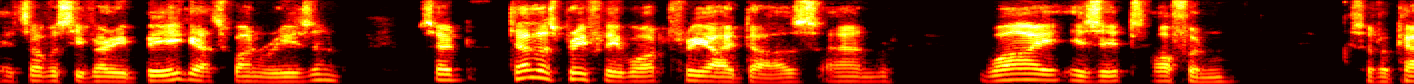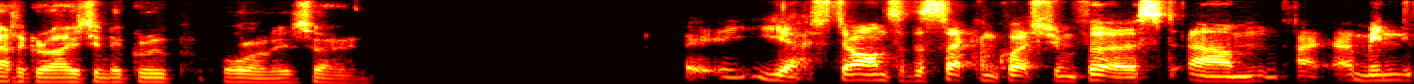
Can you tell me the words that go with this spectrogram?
it's obviously very big, that's one reason, so tell us briefly what 3i does and why is it often sort of categorized in a group or on its own? Yes, to answer the second question first, um, I, I, mean,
